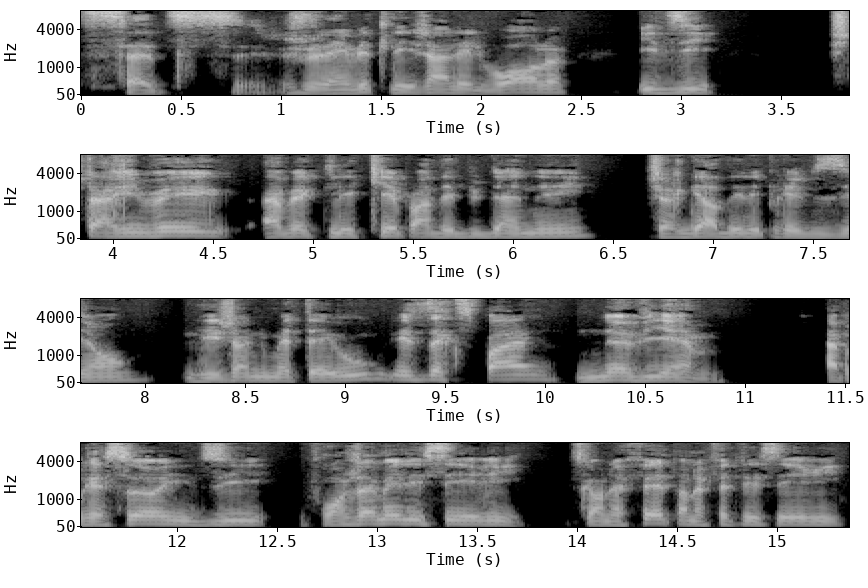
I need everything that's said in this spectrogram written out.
je vous invite les gens à aller le voir. Là. Il dit Je suis arrivé avec l'équipe en début d'année, j'ai regardé les prévisions, les gens nous mettaient où? Les experts, neuvième. Après ça, il dit Ils feront jamais les séries. Ce qu'on a fait, on a fait les séries.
